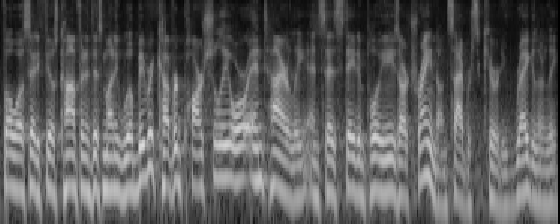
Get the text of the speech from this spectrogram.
Folwell said he feels confident this money will be recovered partially or entirely and says state employees are trained on cybersecurity regularly.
